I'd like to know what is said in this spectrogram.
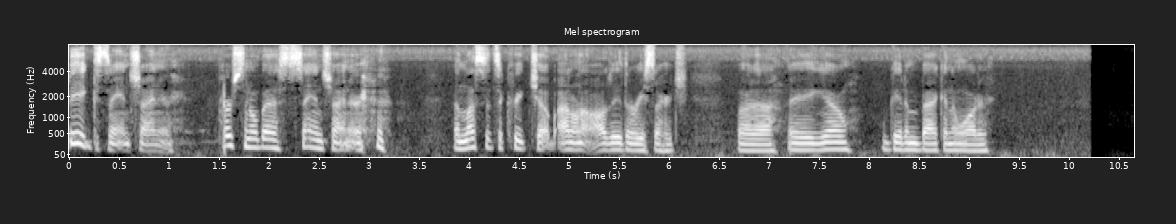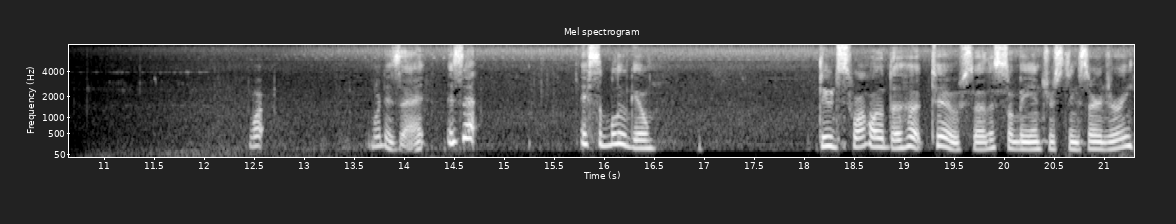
Big sand shiner. Personal best sand shiner. Unless it's a creek chub. I don't know. I'll do the research. But uh, there you go. We'll get him back in the water. What is that? Is that? It's a bluegill. Dude swallowed the hook too, so this will be interesting surgery.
